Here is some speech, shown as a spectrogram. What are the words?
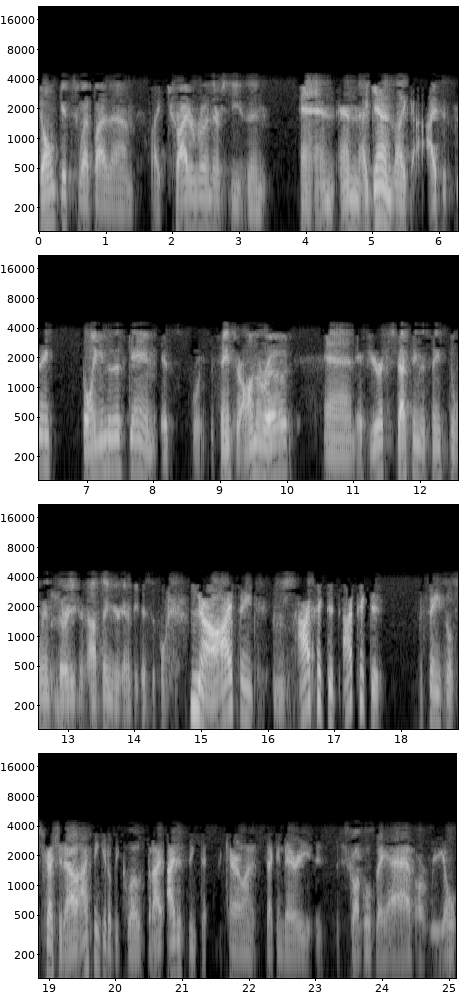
Don't get swept by them. Like try to ruin their season. And and again, like I just think going into this game, it's the Saints are on the road. And if you're expecting the Saints to win thirty to nothing, you're going to be disappointed. No, I think I picked it. I picked it. The Saints will stretch it out. I think it'll be close, but I, I just think that the Carolina secondary, is, the struggles they have are real.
